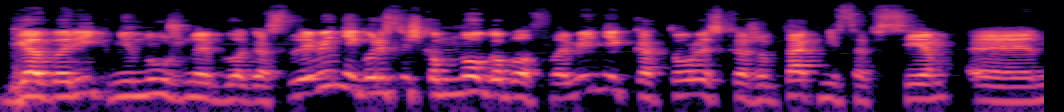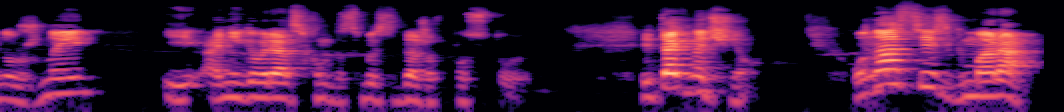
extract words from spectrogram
говорить ненужное благословение, говорить слишком много благословений, которые, скажем так, не совсем э, нужны, и они говорят в каком-то смысле даже впустую. Итак, начнем. У нас есть гмара,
